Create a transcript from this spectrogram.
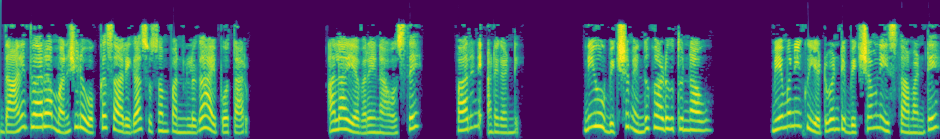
దాని ద్వారా మనుషులు ఒక్కసారిగా సుసంపన్నులుగా అయిపోతారు. అలా ఎవరైనా వస్తే వారిని అడగండి. నీవు భిక్షం ఎందుకు అడుగుతున్నావు? మేము నీకు ఎటువంటి భిక్షంని ఇస్తామంటే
